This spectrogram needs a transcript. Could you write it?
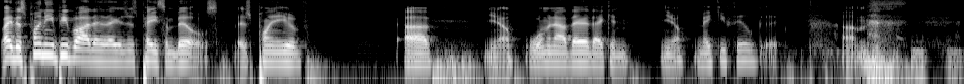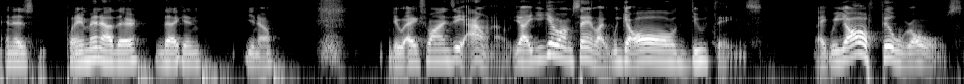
like, there's plenty of people out there that can just pay some bills. There's plenty of, uh, you know, woman out there that can, you know, make you feel good. Um, and there's plenty of men out there that can, you know, do X, Y, and Z. I don't know. Yeah, you get what I'm saying? Like we can all do things. Like we all fill roles.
